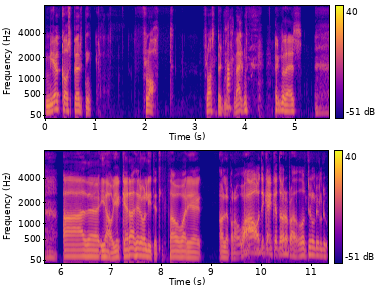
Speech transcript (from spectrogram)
mjög góð spurning. Flott flott spurning vegna, vegna þess að uh, já, ég gerði það þegar ég var lítill. Þá var ég alveg bara wow, þetta er ekki dú, dú, dú.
